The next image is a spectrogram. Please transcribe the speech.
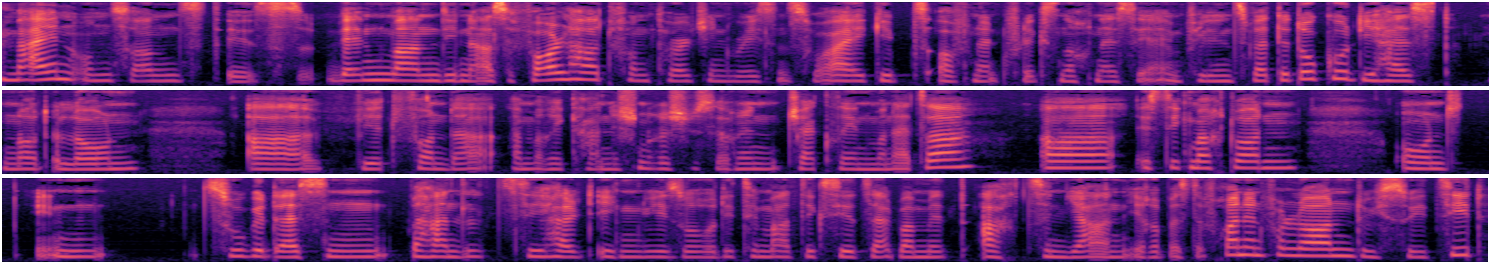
Mein und sonst ist, wenn man die Nase voll hat von 13 Reasons Why, gibt's auf Netflix noch eine sehr empfehlenswerte Doku, die heißt Not Alone, äh, wird von der amerikanischen Regisseurin Jacqueline Monetta äh, ist die gemacht worden. Und im Zuge dessen behandelt sie halt irgendwie so die Thematik, sie hat selber mit 18 Jahren ihre beste Freundin verloren durch Suizid.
